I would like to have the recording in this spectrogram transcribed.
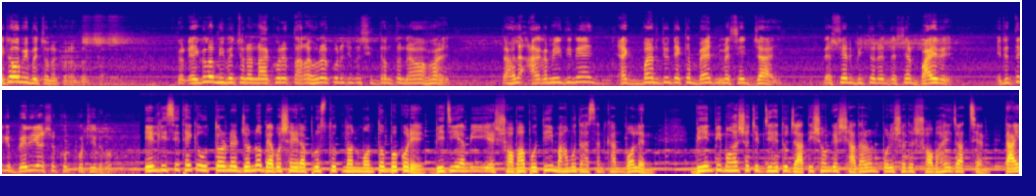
এটাও বিবেচনা করা দরকার। কারণ এইগুলো বিবেচনা না করে তাড়াহুড়া করে যদি সিদ্ধান্ত নেওয়া হয়, তাহলে আগামী দিনে একবার যদি একটা ব্যাড মেসেজ যায়, দেশের ভিতরে, দেশের বাইরে এটা থেকে বেরিয়ে আসা খুব কঠিন হবে। এলডিসি থেকে উত্তরণের জন্য ব্যবসায়ীরা প্রস্তুত নন মন্তব্য করে বিজিএমই এর সভাপতি মাহমুদ হাসান খান বলেন বিএনপি মহাসচিব যেহেতু জাতিসংঘের সাধারণ পরিষদের সভায় যাচ্ছেন তাই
